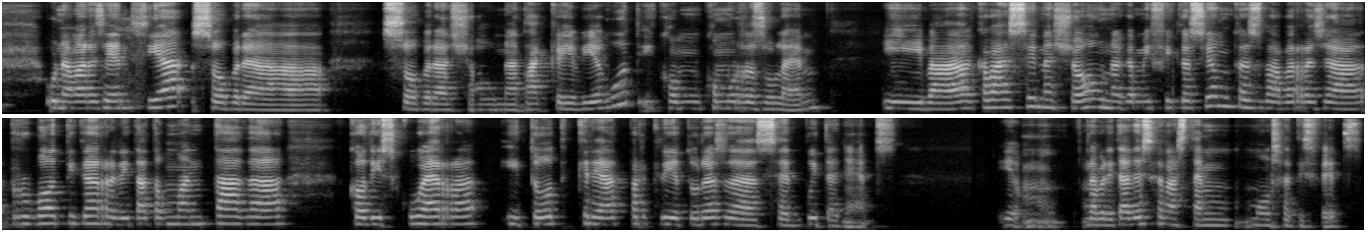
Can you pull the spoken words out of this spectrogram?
una emergència sobre, sobre això, un atac que hi havia hagut i com, com ho resolem. I va acabar sent això, una gamificació en què es va barrejar robòtica, realitat augmentada, codis QR i tot creat per criatures de 7-8 anyets. I mm, la veritat és que n'estem molt satisfets.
